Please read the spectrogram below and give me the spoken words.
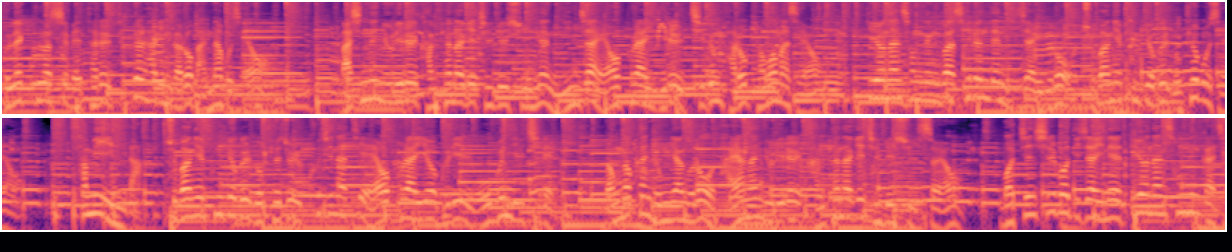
블랙 플러스 메탈을 특별 할인가로 만나보세요. 맛있는 요리를 간편하게 즐길 수 있는 닌자 에어프라이기를 지금 바로 경험하세요. 뛰어난 성능과 세련된 디자인으로 주방의 품격을 높여보세요. 3위입니다. 주방의 품격을 높여줄 쿠지나티 에어프라이어 그릴 5분 17에 넉넉한 용량으로 다양한 요리를 간편하게 즐길 수 있어요. 멋진 실버 디자인에 뛰어난 성능까지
